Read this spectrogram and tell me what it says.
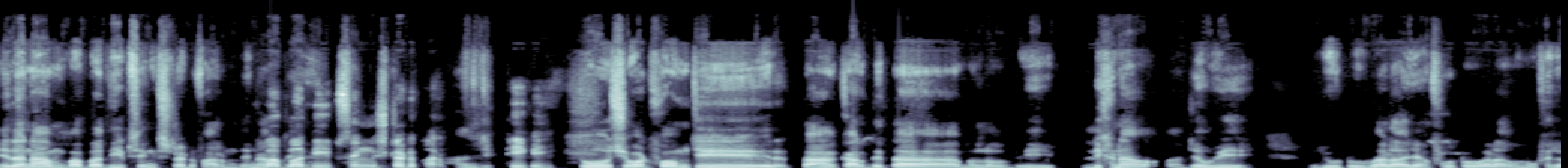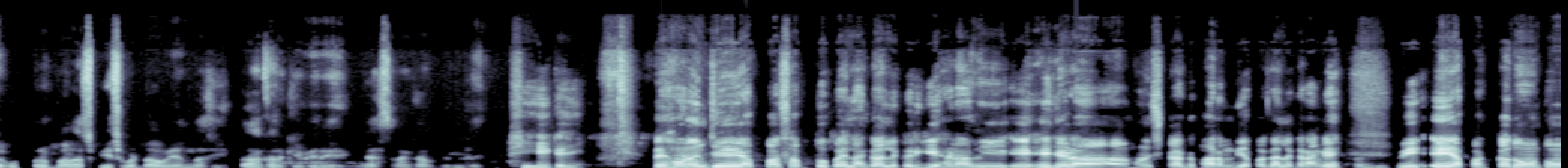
ਇਹਦਾ ਨਾਮ ਬਾਬਾ ਦੀਪ ਸਿੰਘ ਸਟੱਡ ਫਾਰਮ ਦੇ ਨਾਮ ਬਾਬਾ ਦੀਪ ਸਿੰਘ। ਸਟੱਡ ਫਾਰਮ ਹਾਂਜੀ। ਠੀਕ ਹੈ ਜੀ। ਤੋ ਸ਼ਾਰਟ ਫਾਰਮ ਚ ਤਾਂ ਕਰ ਦਿੱਤਾ ਮਤਲਬ ਵੀ ਲਿਖਣਾ ਜੋ ਵੀ YouTube ਵਾਲਾ ਜਾਂ ਫੋਟੋ ਵਾਲਾ ਉਹਨੂੰ ਫਿਰ ਉੱਪਰ ਵਾਲਾ ਸਪੇਸ ਵੱਡਾ ਹੋ ਜਾਂਦਾ ਸੀ ਤਾਂ ਕਰਕੇ ਫਿਰ ਇਹ ਇਸ ਤਰ੍ਹਾਂ ਕਰ ਦਿੰਦੇ। ਠੀਕ ਹੈ ਜੀ। ਤੇ ਹੁਣ ਜੇ ਆਪਾਂ ਸਭ ਤੋਂ ਪਹਿਲਾਂ ਗੱਲ ਕਰੀਏ ਹਨਾ ਵੀ। ਇਹ ਜਿਹੜਾ ਹੁਣ ਸਟੱਡ ਫਾਰਮ ਦੀ ਆਪਾਂ ਗੱਲ ਕਰਾਂਗੇ ਵੀ ਇਹ ਆਪਾਂ ਕਦੋਂ ਤੋਂ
